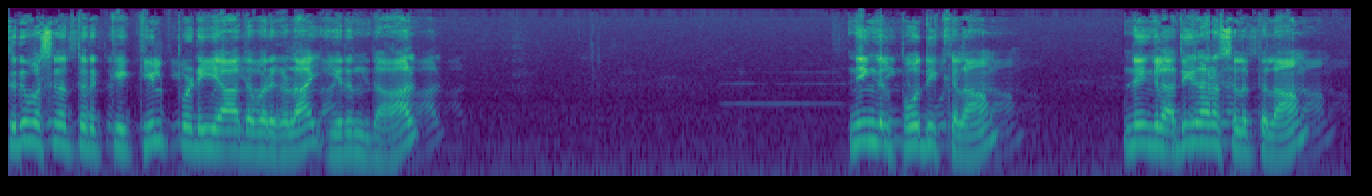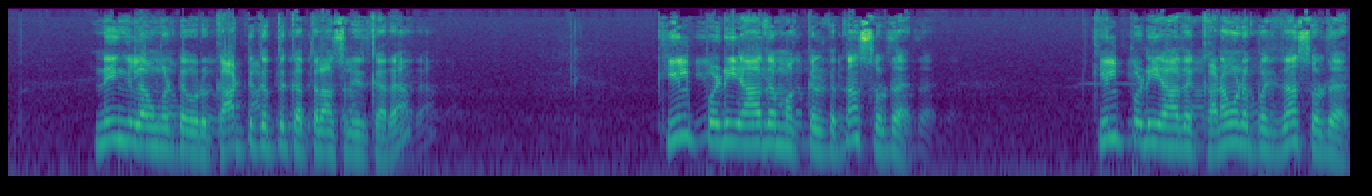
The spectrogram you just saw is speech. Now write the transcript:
திருவசனத்திற்கு கீழ்ப்படியாதவர்களாய் இருந்தால் நீங்கள் போதிக்கலாம் நீங்கள் அதிகாரம் செலுத்தலாம் நீங்கள் அவங்கள்ட்ட ஒரு காட்டுக்கத்து கத்தலாம் சொல்லியிருக்காரா? கீழ்ப்படியாத மக்கள்கிட்ட தான் சொல்றார். கீழ்ப்படியாத கணவனை பத்தி தான் சொல்றார்.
